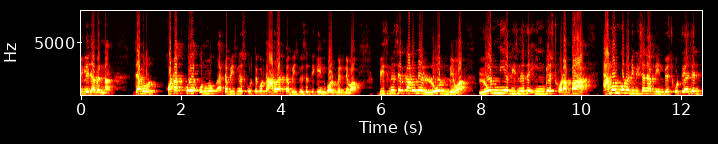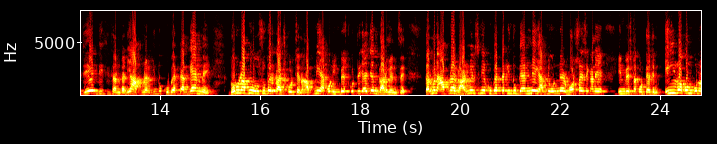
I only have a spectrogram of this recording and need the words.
ডিলে যাবেন না। যেমন হঠাৎ করে অন্য একটা বিজনেস করতে করতে আরও একটা বিজনেসের দিকে ইনভলভমেন্ট নেওয়া। বিজনেসের কারণে লোন নেওয়া। লোন নিয়ে বিজনেসে ইনভেস্ট করা বা এমন কোন ডিভিশনে আপনি ইনভেস্ট করতে চাইছেন, যে ডিসিশনটা নিয়ে আপনার কিন্তু খুব একটা জ্ঞান নেই। ধরুন আপনি ওষুধের কাজ করছেন, আপনি এখন ইনভেস্ট করতে চাইছেন গার্মেন্টসে তার মানে আপনার গার্মেন্টস নিয়ে খুব একটা কিন্তু জ্ঞান নেই, আপনি অন্যের ভরসায় সেখানে ইনভেস্টটা করতে চাইছেন এই রকম কোনো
